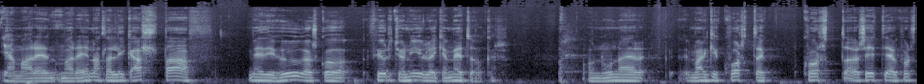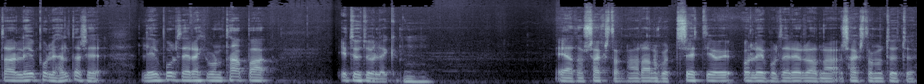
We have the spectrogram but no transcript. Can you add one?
Já, maður er, maður er náttúrulega líka alltaf með í huga sko 49 leikja með okkar. Og núna er maður ekki hvort að hvort að sitja eða hvort að Liverpool, ég held að sé Liverpool þeir eru ekki búin að tapa í 20 leikjum. Eða þá 16, það er annarkvort City og Liverpool, þeir eru þarna 16 og 20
